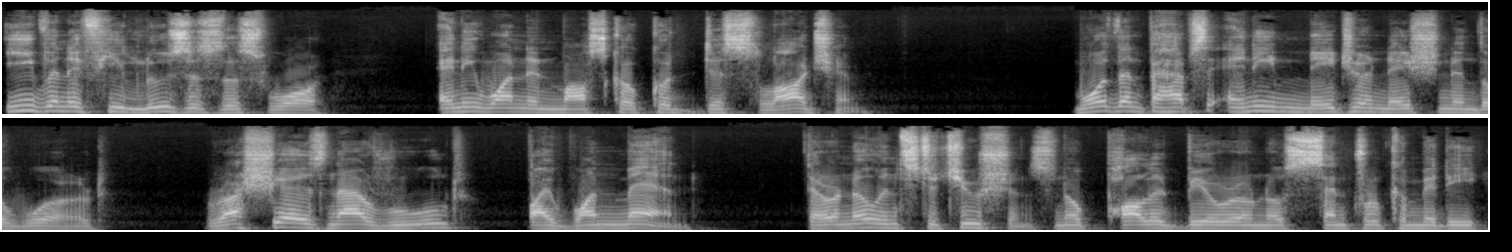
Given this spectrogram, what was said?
even if he loses this war, anyone in Moscow could dislodge him. More than perhaps any major nation in the world, Russia is now ruled by one man. There are no institutions, no Politburo, no central committee,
